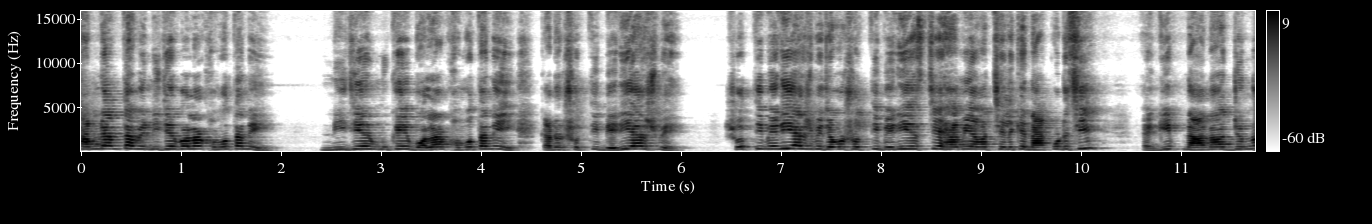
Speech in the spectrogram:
সামনে আনতে হবে, নিজের বলার ক্ষমতা নেই। নিজের মুখে বলার ক্ষমতা নেই, কারণ সত্যি বেরিয়ে আসবে। সত্যি বেরিয়ে আসবে, যখন সত্যি বেরিয়ে এসছে হ্যাঁ আমি আমার ছেলেকে না করেছি গিফট না নেওয়ার জন্য।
